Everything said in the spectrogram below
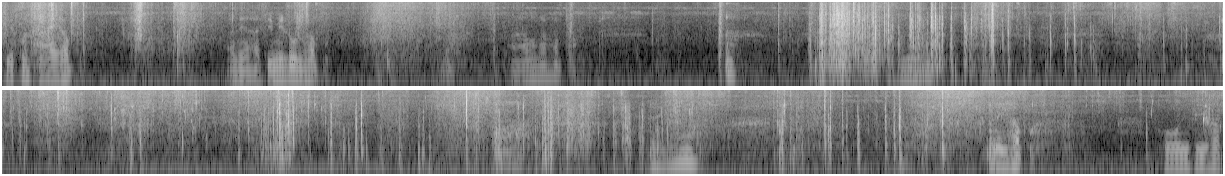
เบ็ดมันหายครับ อันนี้อาจจะไม่รุ่นครับหาเหมือนกันครับเดี๋ยวนะนี่ ครับโอ้ยพี่ครับ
